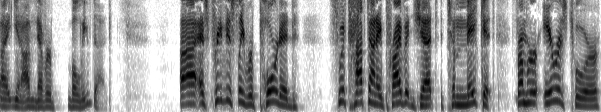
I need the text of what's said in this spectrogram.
I, you know I've never believed that. Uh, as previously reported, Swift hopped on a private jet to make it from her Eras tour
